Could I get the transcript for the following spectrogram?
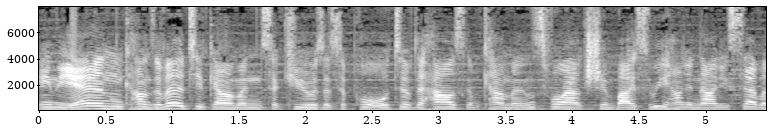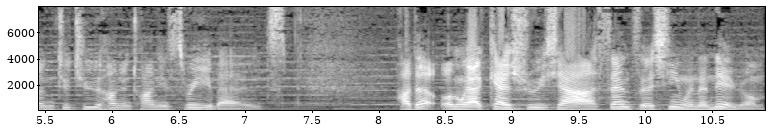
In the end, Conservative government secures the support of the House of Commons for action by 397 to 223 votes. 好的，我们来概述一下三则新闻的内容。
